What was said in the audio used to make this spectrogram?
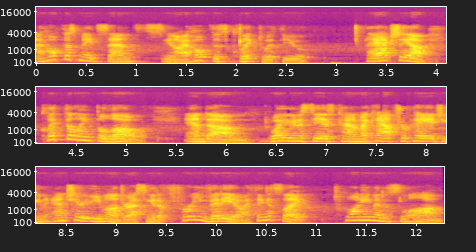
I hope this made sense. You know, I hope this clicked with you. I actually uh, click the link below. And um, what you're going to see is kind of my capture page. You can enter your email address and get a free video. I think it's like 20 minutes long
